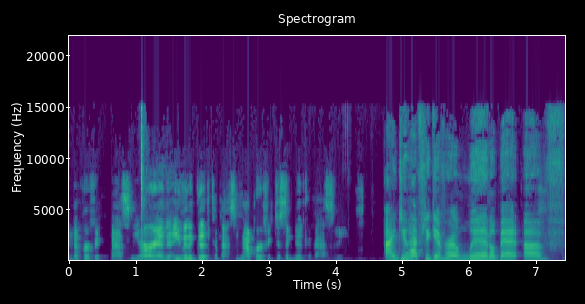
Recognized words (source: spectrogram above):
at a perfect capacity or at a, even a good capacity. Not perfect, just a good capacity. I do have to give her a little bit of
